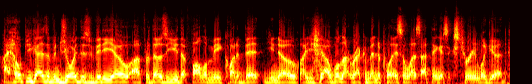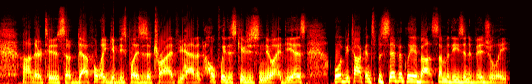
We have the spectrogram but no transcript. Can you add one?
I hope you guys have enjoyed this this video. Uh, for those of you that follow me quite a bit, you know I, I will not recommend a place unless I think it's extremely good on uh, there too. So definitely give these places a try if you haven't. Hopefully this gives you some new ideas. We'll be talking specifically about some of these individually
